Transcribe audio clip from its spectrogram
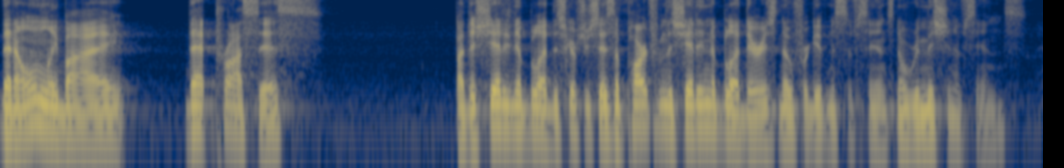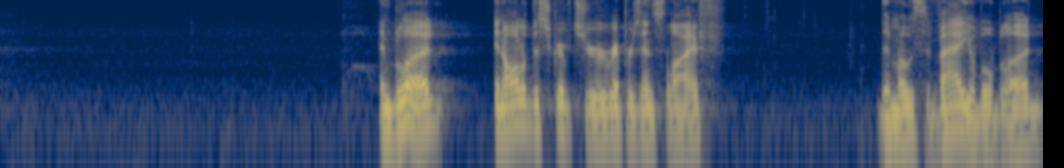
That only by that process by the shedding of blood. The scripture says, apart from the shedding of blood, there is no forgiveness of sins, no remission of sins. And blood in all of the scripture represents life. The most valuable blood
